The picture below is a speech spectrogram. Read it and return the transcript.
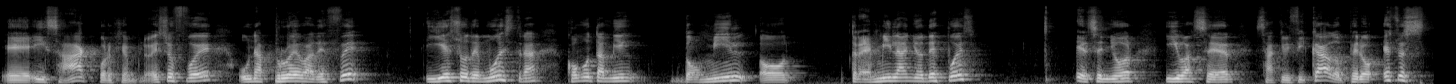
Isaac, por ejemplo. Eso fue una prueba de fe. Y eso demuestra cómo también 2000 o 3000 años después el Señor iba a ser sacrificado. Pero esto es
